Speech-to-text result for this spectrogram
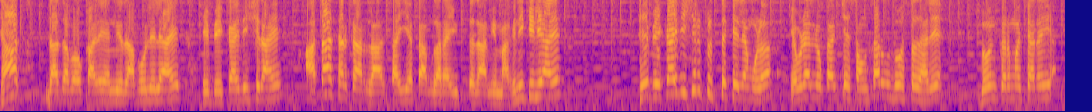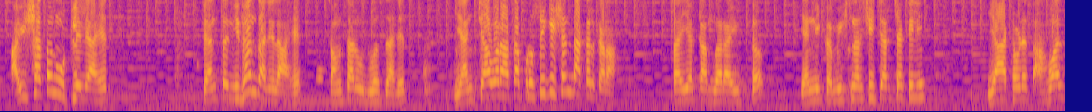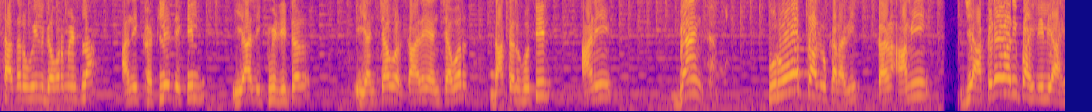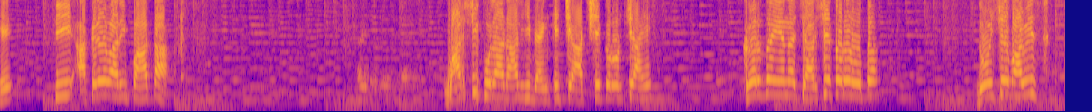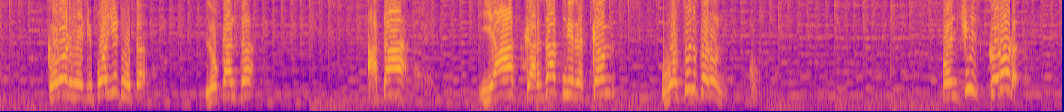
ह्याच दादाभाऊ काळे यांनी राबवलेल्या आहेत. हे बेकायदेशीर आहे. आता सरकारला सहाय्य कामगार आयुक्तांना आम्ही मागणी केली आहे. हे बेकायदेशीर कृत्य केल्यामुळं एवढ्या लोकांचे संसार उद्ध्वस्त झाले. दोन कर्मचारी आयुष्यातून उठलेले आहेत. त्यांचं निधन झालेलं आहे. संसार उद्ध्वस्त झालेत. यांच्यावर आता प्रोसिक्युशन दाखल करा. सहाय्यक कामगार आयुक्त यांनी कमिशनरशी चर्चा केली. या आठवड्यात अहवाल सादर होईल गव्हर्नमेंटला आणि खटले देखील या लिक्विडिटर यांच्यावर काळे यांच्यावर दाखल होतील. आणि बँक पूर्ववत चालू करावी. कारण आम्ही जी आकडेवारी पाहिलेली आहे ती आकडेवारी पाहता वार्षिक उलाढाल ही बँकेची आठशे करोडची आहे. कर्ज येणं चारशे करोड होतं. दोनशे बावीस करोड हे डिपॉझिट होतं. लोकांचं आता या कर्जातली रक्कम वसूल करून पंचवीस करोड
